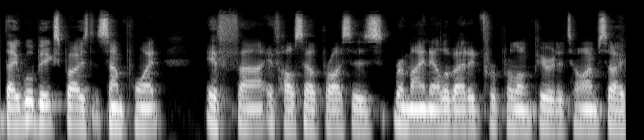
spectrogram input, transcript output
they will be exposed at some point if uh, if wholesale prices remain elevated for a prolonged period of time. So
